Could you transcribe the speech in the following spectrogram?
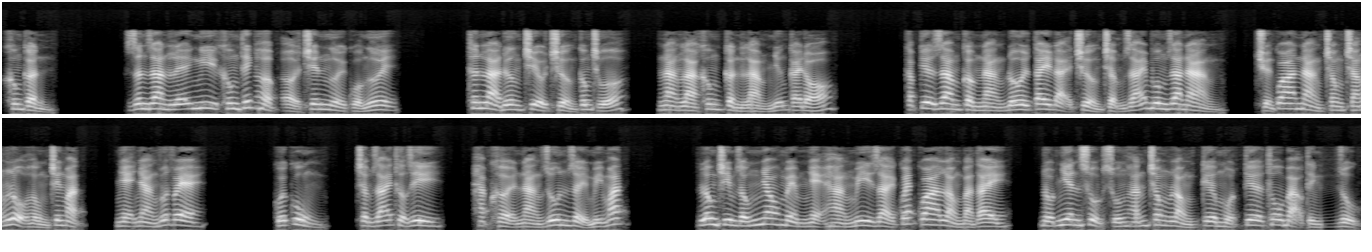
Không cần. Dân gian lễ nghi không thích hợp ở trên người của ngươi. Thân là đương triều trưởng công chúa, nàng là không cần làm những cái đó. Cặp kia giam cầm nàng đôi tay đại trưởng chậm rãi buông ra nàng, chuyển qua nàng trong trắng lộ hồng trên mặt, nhẹ nhàng vuốt ve. Cuối cùng, chậm rãi thượng di, hạp khởi nàng run rẩy mi mắt. Lông chim giống nhau mềm nhẹ hàng mi dài quét qua lòng bàn tay, đột nhiên sụp xuống hắn trong lòng kia một tia thô bạo tình dục.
